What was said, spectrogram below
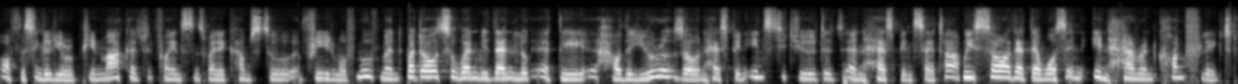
of the single European market, for instance, when it comes to freedom of movement, but also when we then look at the how the Eurozone has been instituted and has been set up, we saw that there was an inherent conflict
